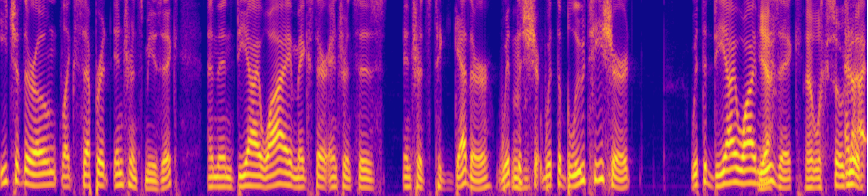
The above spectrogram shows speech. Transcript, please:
each of their own like separate entrance music, and then DIY makes their entrances entrance together with the sh- with the blue T-shirt with the DIY Mm-hmm. Yeah, music. That looks so And good. I,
